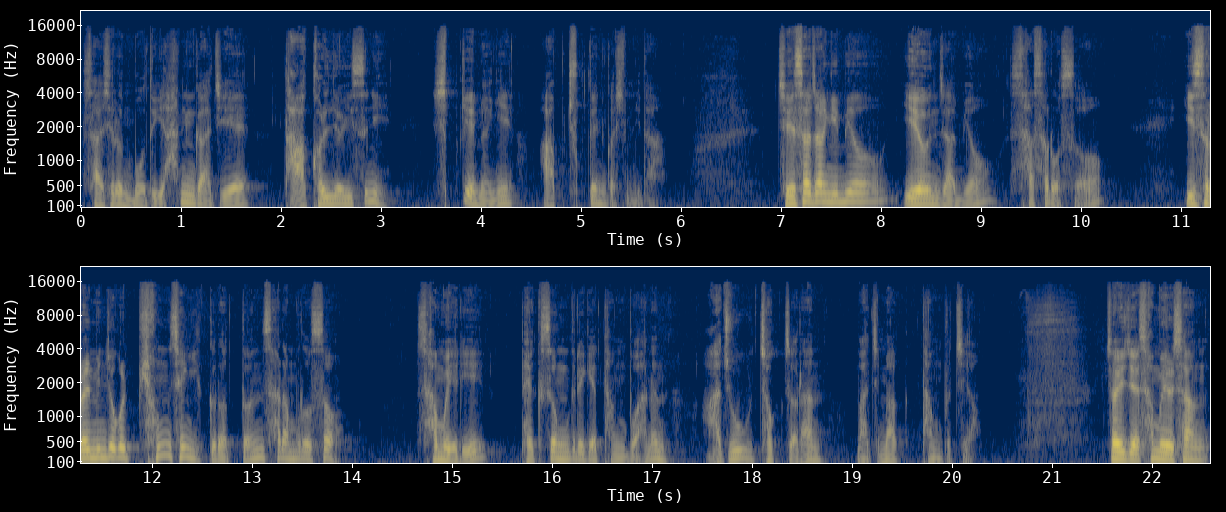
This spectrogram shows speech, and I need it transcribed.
사실은 모두 이 한 가지에 다 걸려 있으니 10계명이 압축된 것입니다. 제사장이며 예언자며 사사로서 이스라엘 민족을 평생 이끌었던 사람으로서 사무엘이 백성들에게 당부하는 아주 적절한 마지막 당부지요. 자, 이제 사무엘상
